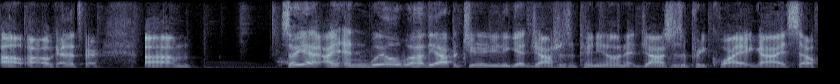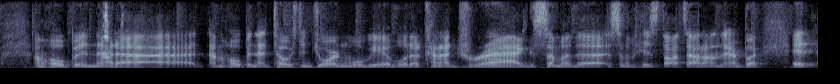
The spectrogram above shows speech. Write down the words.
oh, oh, okay, that's fair. Um, so yeah, I, and we'll we'll have the opportunity to get Josh's opinion on it. Josh is a pretty quiet guy, so I'm hoping that uh, I'm hoping that Toast and Jordan will be able to kind of drag some of the some of his thoughts out on there. But it,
